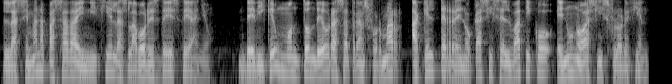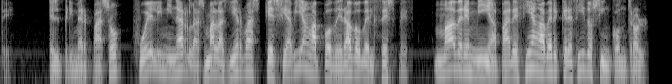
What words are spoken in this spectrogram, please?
La semana pasada inicié las labores de este año. Dediqué un montón de horas a transformar aquel terreno casi selvático en un oasis floreciente. El primer paso fue eliminar las malas hierbas que se habían apoderado del césped. Madre mía, parecían haber crecido sin control.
